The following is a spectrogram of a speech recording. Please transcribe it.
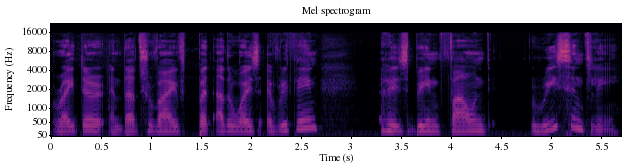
writer and that survived. But otherwise everything has been found recently,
